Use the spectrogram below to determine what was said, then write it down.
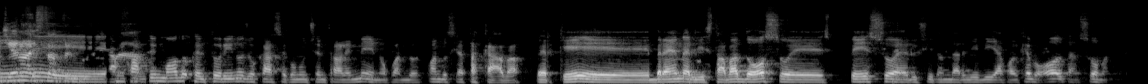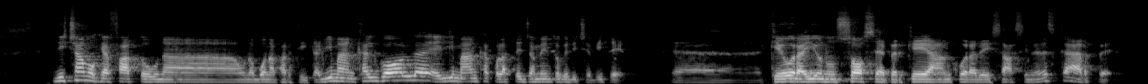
Genoa è stato ha fatto in modo che il Torino giocasse con un centrale in meno quando, quando, si attaccava, perché Bremer gli stava addosso e spesso è riuscito ad andargli via qualche volta, insomma. Diciamo che ha fatto una, una buona partita. Gli manca il gol e gli manca quell'atteggiamento che dicevi te, eh, che ora io non so se è perché ha ancora dei sassi nelle scarpe,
